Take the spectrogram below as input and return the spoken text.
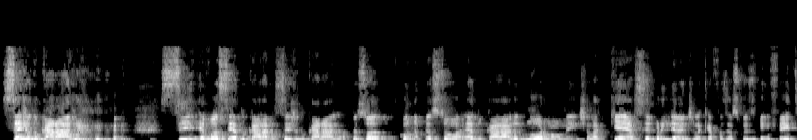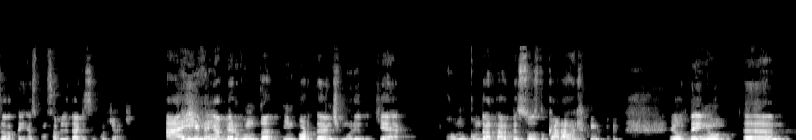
seja do caralho. Se você é do caralho, seja do caralho. A pessoa, quando a pessoa é do caralho, normalmente ela quer ser brilhante, ela quer fazer as coisas bem feitas, ela tem responsabilidade assim por diante. Aí vem a pergunta importante, Murilo, que é como contratar pessoas do caralho. Eu tenho uh,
